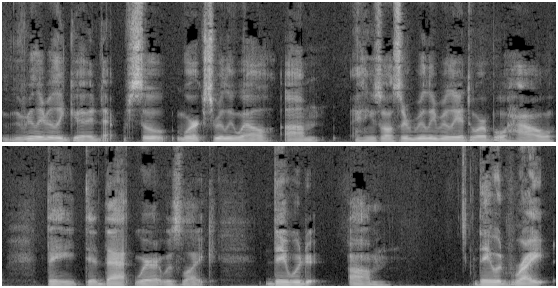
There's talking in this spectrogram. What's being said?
really really good. That still works really well. Um, I think it's also really really adorable how they did that, where it was like they would um they would write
